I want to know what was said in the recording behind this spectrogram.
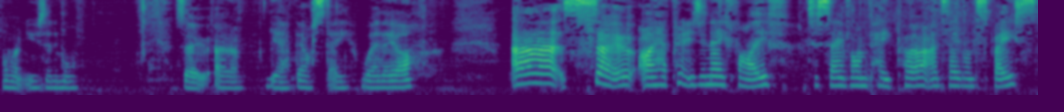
I won't use anymore. So, uh, yeah, they'll stay where they are. Uh, so, I have printed in A5 to save on paper and save on space.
